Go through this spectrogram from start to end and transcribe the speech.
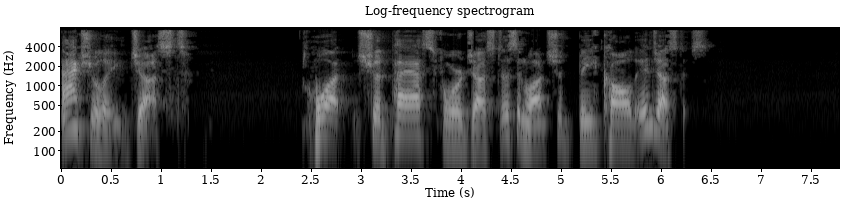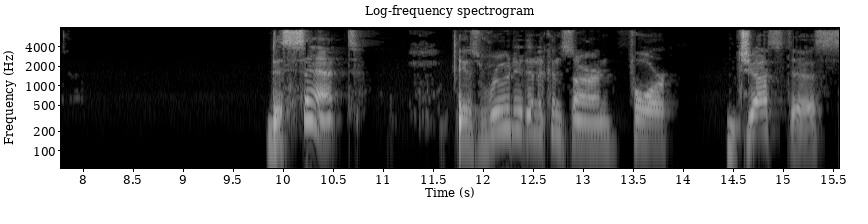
actually just, what should pass for justice, and what should be called injustice. Dissent is rooted in a concern for justice,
